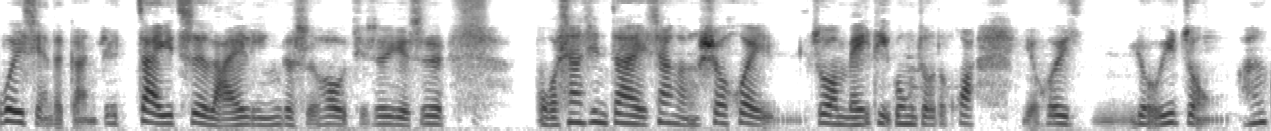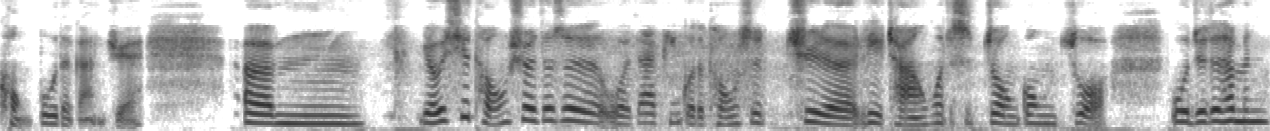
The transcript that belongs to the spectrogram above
危险的感觉再一次来临的时候，其实也是我相信在香港社会做媒体工作的话，也会有一种很恐怖的感觉。嗯，有一些同事，就是我在苹果的同事去了立场或者是做工作，我觉得他们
